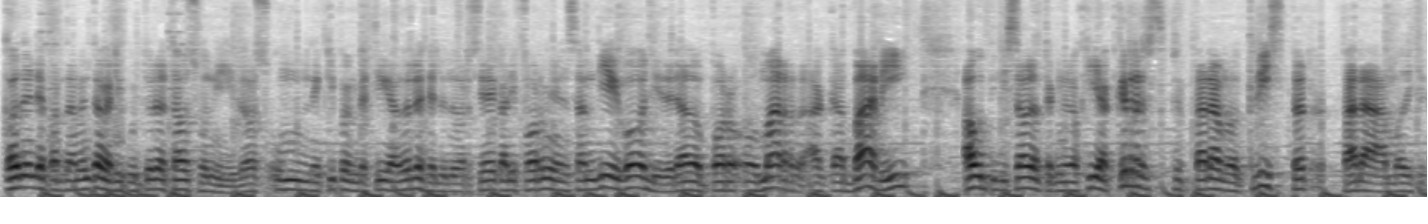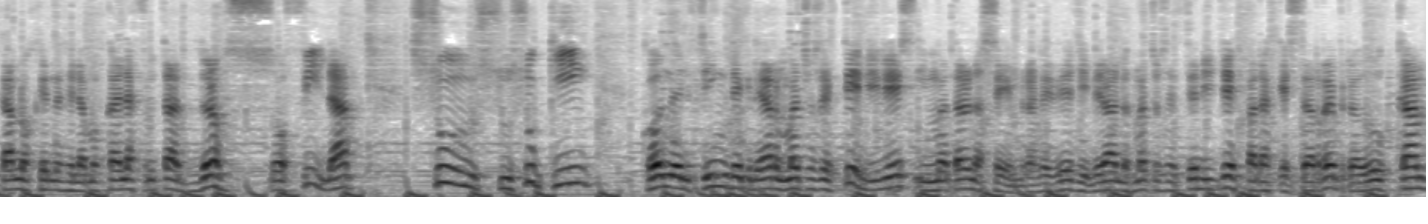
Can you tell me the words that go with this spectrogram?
con el Departamento de Agricultura de Estados Unidos. Un equipo de investigadores de la Universidad de California en San Diego, liderado por Omar Akabari, ha utilizado la tecnología CRISPR para, CRISPR para modificar los genes de la mosca de la fruta Drosophila Suzuki con el fin de crear machos estériles y matar a las hembras. La idea es liberar a los machos estériles para que se reproduzcan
